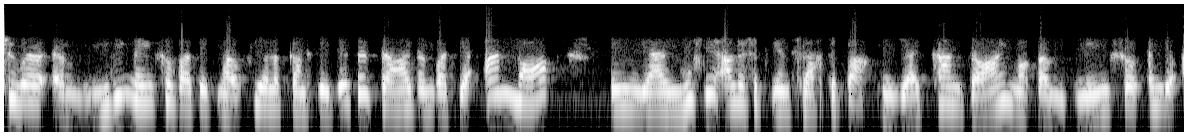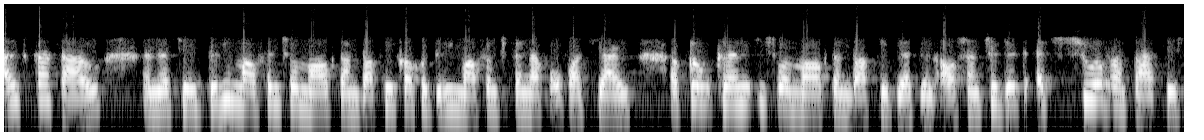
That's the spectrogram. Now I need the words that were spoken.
So ehm um, hierdie mense wat ek nou vir julle kan sê, dis is daai ding wat jy aanmaak en jy hoef nie alles op een slag te bak nie. Jy kan daai um, mengsel in jou yskas hou en as jy drie muffins wil maak, dan bak jy gou drie muffins vinnig of as jy 'n klomp kleintjies wil maak, dan bak jy dit en alsin. So dit is so fantasties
